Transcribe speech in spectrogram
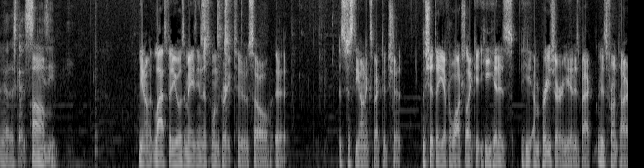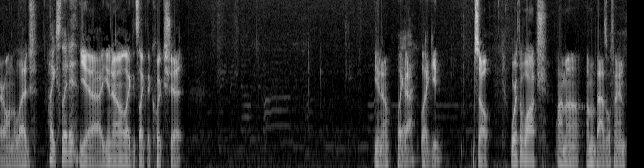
Yeah, this guy's Um, steezy. you know, last video was amazing. This one's great too. So it, it's just the unexpected shit. The shit that you have to watch. Like he hit his. He. I'm pretty sure he hit his back, his front tire on the ledge. Like slid it. Yeah, you know, like it's like the quick shit. You know, like Yeah. that. Like you. So worth a watch. I'm a I'm a Basil fan.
